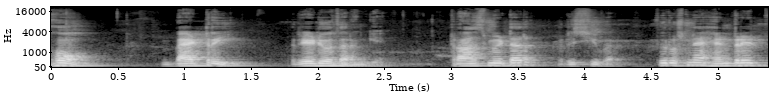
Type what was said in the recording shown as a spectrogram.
भो बैटरी रेडियो तरंगे ट्रांसमीटर रिसीवर फिर उसने हंड्रेड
